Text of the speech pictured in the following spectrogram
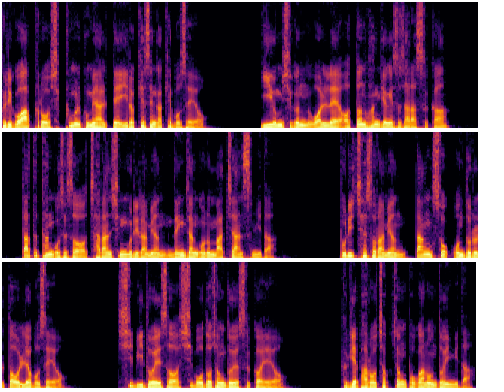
그리고 앞으로 식품을 구매할 때 이렇게 생각해 보세요. 이 음식은 원래 어떤 환경에서 자랐을까? 따뜻한 곳에서 자란 식물이라면 냉장고는 맞지 않습니다. 뿌리 채소라면 땅 속 온도를 떠올려 보세요. 12도에서 15도 정도였을 거예요. 그게 바로 적정 보관 온도입니다.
